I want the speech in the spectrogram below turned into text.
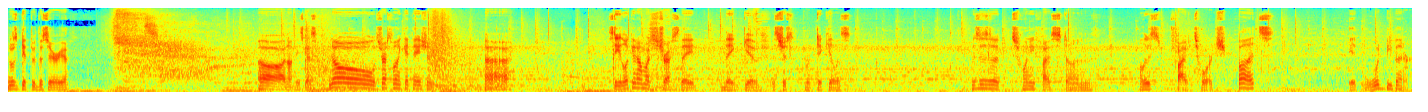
Let's get through this area. Oh, not these guys. No! Stressful incantation. Ah. See, look at how much stress they they give. It's just ridiculous. This is a 25 stun. I'll lose 5 torch, but it would be better.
